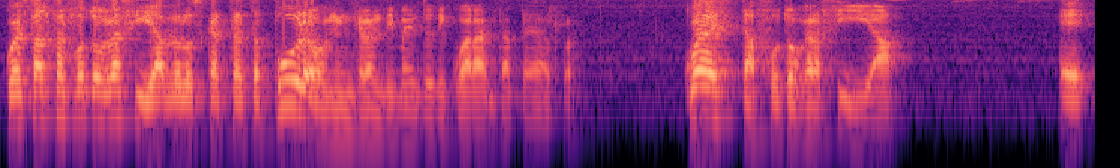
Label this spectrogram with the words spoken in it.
Quest'altra fotografia ve l'ho scattata pure a un ingrandimento di 40 per. Questa fotografia e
